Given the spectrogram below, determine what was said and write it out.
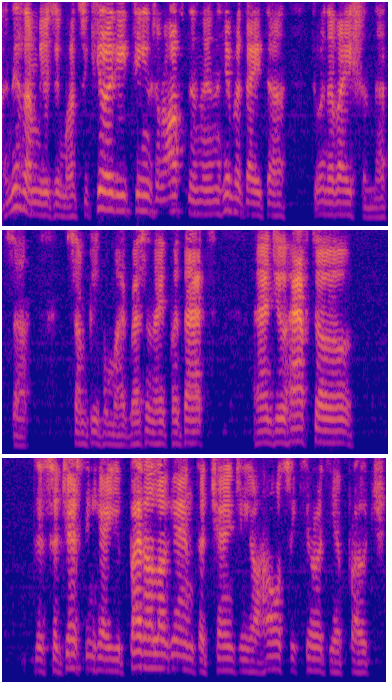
And this amusing one. Security teams are often an inhibitor to innovation. That's uh, Some people might resonate with that. And you have to, they're suggesting here, you better look into changing your whole security approach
